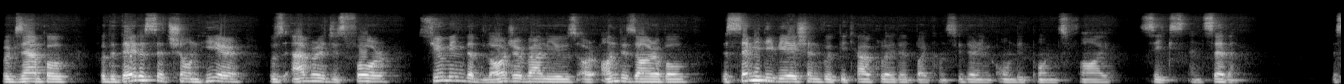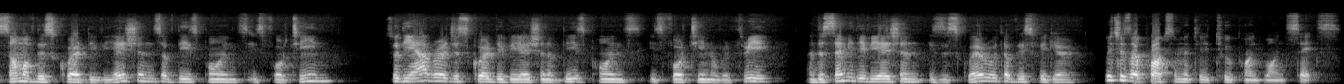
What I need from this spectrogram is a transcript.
For example, for the dataset shown here, whose average is 4, assuming that larger values are undesirable, the semi-deviation would be calculated by considering only points 5, 6, and 7. The sum of the squared deviations of these points is 14. So the average squared deviation of these points is 14 over 3, and the semi-deviation is the square root of this figure, which is approximately 2.16.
